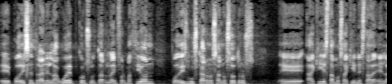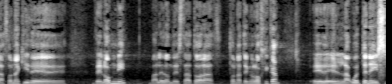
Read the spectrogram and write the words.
eh, podéis entrar en la web, consultar la información, podéis buscarnos a nosotros eh, aquí, estamos aquí en, esta, en la zona aquí del Omni, ¿vale? donde está toda la zona tecnológica. Eh, en la web tenéis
